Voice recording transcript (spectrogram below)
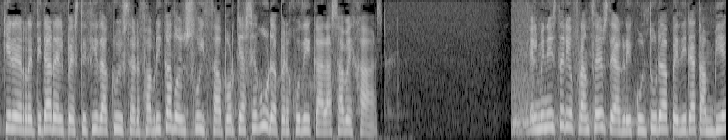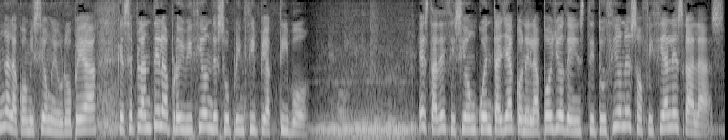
quiere retirar el pesticida Cruiser fabricado en Suiza porque asegura perjudica a las abejas. El Ministerio francés de Agricultura pedirá también a la Comisión Europea que se plantee la prohibición de su principio activo. Esta decisión cuenta ya con el apoyo de instituciones oficiales galas.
